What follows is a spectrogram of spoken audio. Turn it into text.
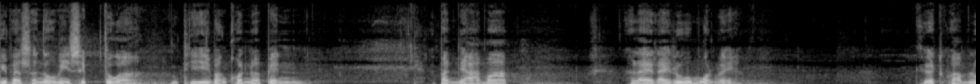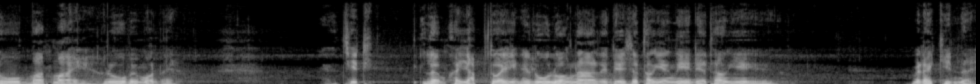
วิปัสสนูมีสิบตัวบางทีบางคนว่าเป็นปัญญามาก อะไรๆรู้หมดเลย เกิดความรู้มากมาย รู้ไปหมดเลย จิตเริ่มขยับตัวเองให้รู้ล่วงหน้าเลย เดี๋ยวจะต้องอย่างนี้ เดี๋ยวต้องอย่างนี้ ไม่ได้กินเลย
